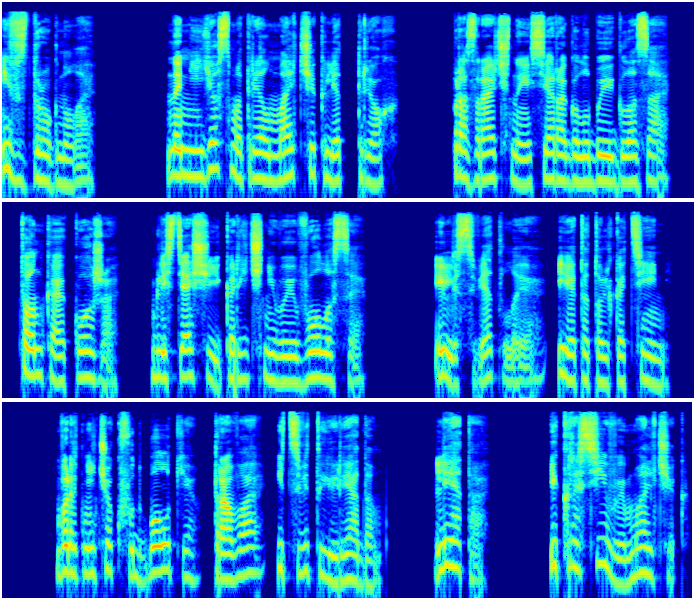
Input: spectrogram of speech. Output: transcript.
и вздрогнула. На нее смотрел мальчик лет трех. Прозрачные серо-голубые глаза, тонкая кожа, блестящие коричневые волосы. Или светлые, и это только тень. Воротничок футболки, трава и цветы рядом. Лето. И красивый мальчик.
